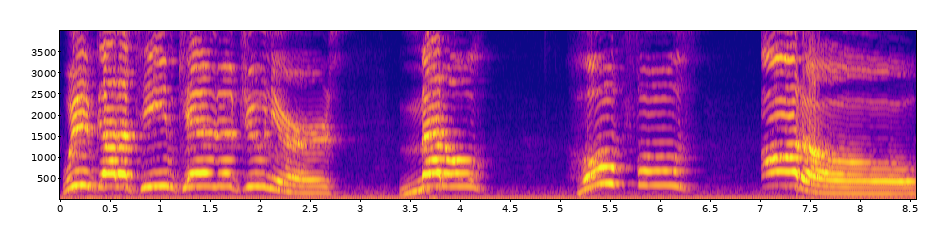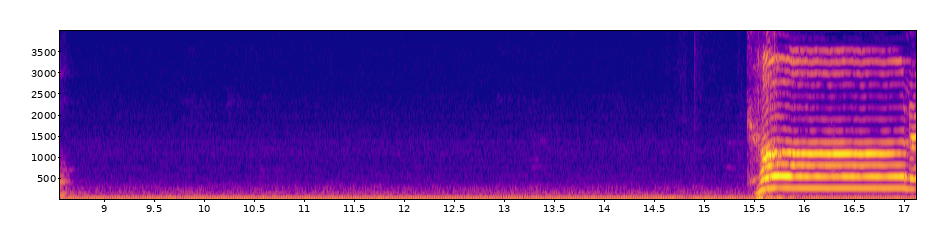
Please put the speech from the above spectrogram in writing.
We've got a Team Canada Juniors medal Hopefuls Auto. Connor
